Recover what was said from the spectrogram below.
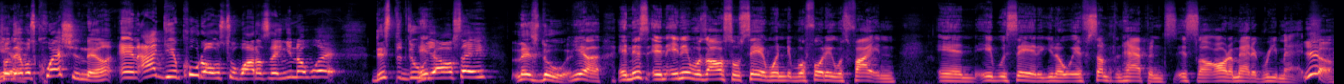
So there was question there. And I give kudos to Wilder saying, you know what? This the dude It- y'all say, let's do it. Yeah, and this and, and it was also said when before they was fighting, and it was said, you know, if something happens, it's an automatic rematch. Yeah.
